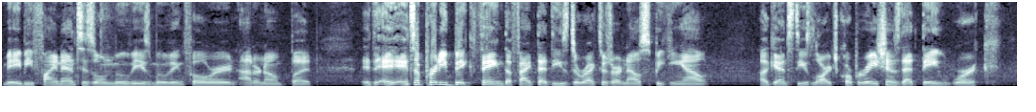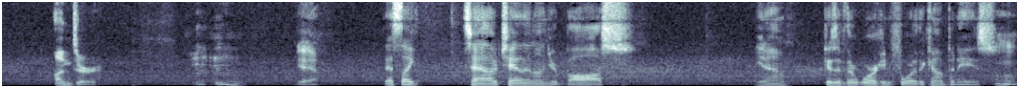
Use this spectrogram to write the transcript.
maybe finance his own movies moving forward. I don't know, but it, it, it's a pretty big thing. The fact that these directors are now speaking out against these large corporations that they work under. Yeah. That's like Tyler tailing on your boss. You know, because if they're working for the companies. Mhm.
